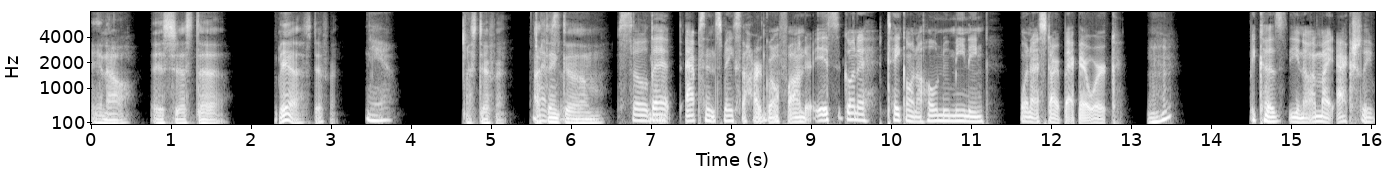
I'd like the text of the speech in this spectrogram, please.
you know, it's just uh, yeah, it's different. Yeah. It's different. I think um, So that absence makes the heart grow fonder. It's gonna take on a whole new meaning when I start back at work mhm. Because you know I might actually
